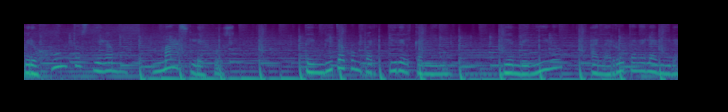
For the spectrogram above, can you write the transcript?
pero juntos llegamos más lejos. Te invito a compartir el camino. Bienvenido a la ruta de la vida.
